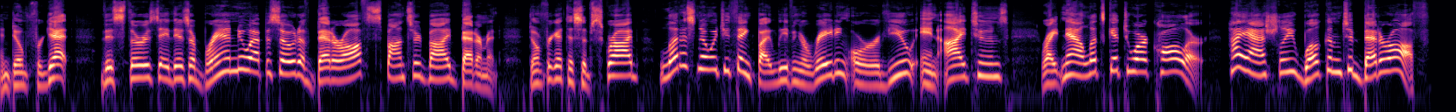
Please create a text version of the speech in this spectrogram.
And don't forget, this Thursday, there's a brand new episode of Better Off, sponsored by Betterment. Don't forget to subscribe. Let us know what you think by leaving a rating or a review in iTunes. Right now, let's get to our caller. Hi, Ashley. Welcome to Better Off.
